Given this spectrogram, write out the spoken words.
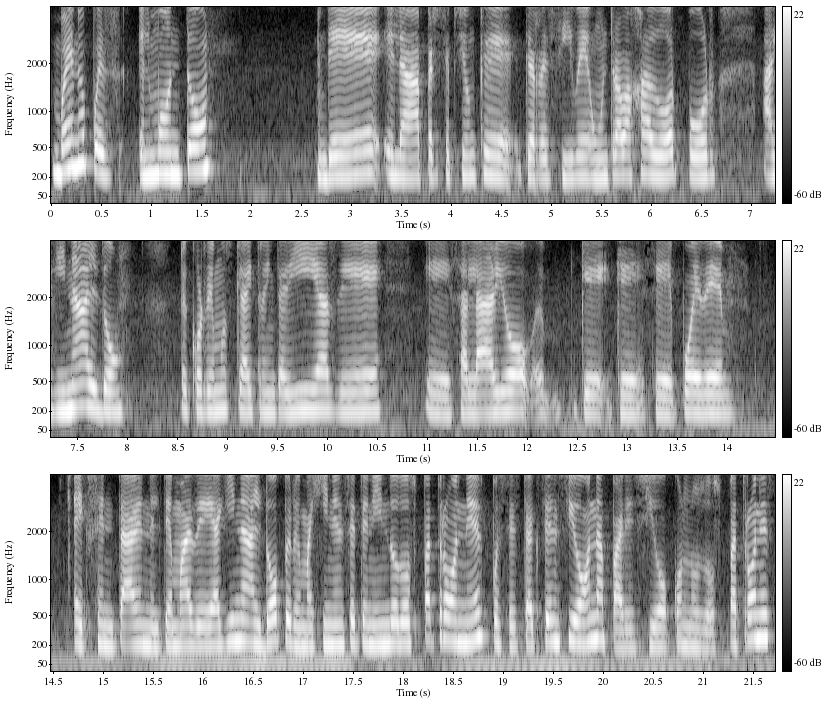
Bueno, pues el monto de la percepción que, recibe un trabajador por aguinaldo. Recordemos que hay 30 días de eh, salario eh, que, que se puede exentar en el tema de aguinaldo, pero imagínense teniendo dos patrones, pues esta exención apareció con los dos patrones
